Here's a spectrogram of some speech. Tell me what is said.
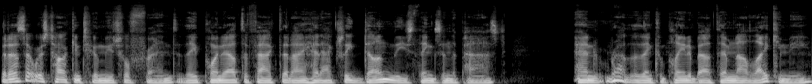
But as I was talking to a mutual friend, they pointed out the fact that I had actually done these things in the past, and rather than complain about them not liking me,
